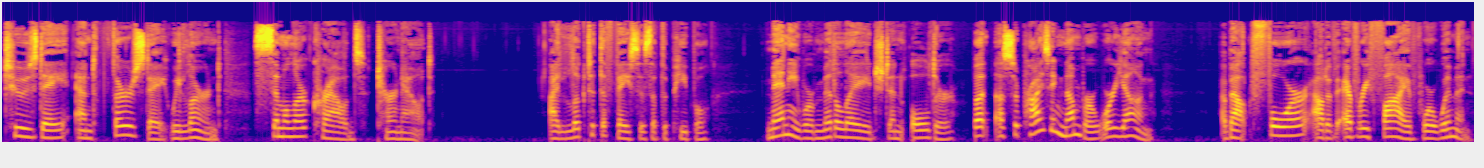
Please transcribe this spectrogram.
Tuesday, and Thursday, we learned, similar crowds turn out. I looked at the faces of the people. Many were middle aged and older, but a surprising number were young. About four out of every five were women,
